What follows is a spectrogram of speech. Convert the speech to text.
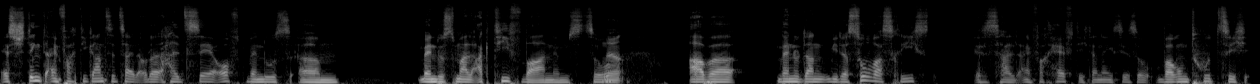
Es stinkt einfach die ganze Zeit oder halt sehr oft, wenn du es, ähm, wenn du es mal aktiv wahrnimmst, so. Ja. Aber wenn du dann wieder sowas riechst, ist es halt einfach heftig. Dann denkst du dir so, warum tut sich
